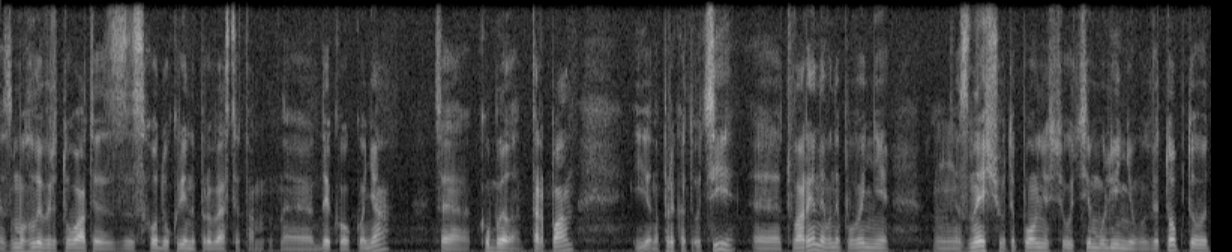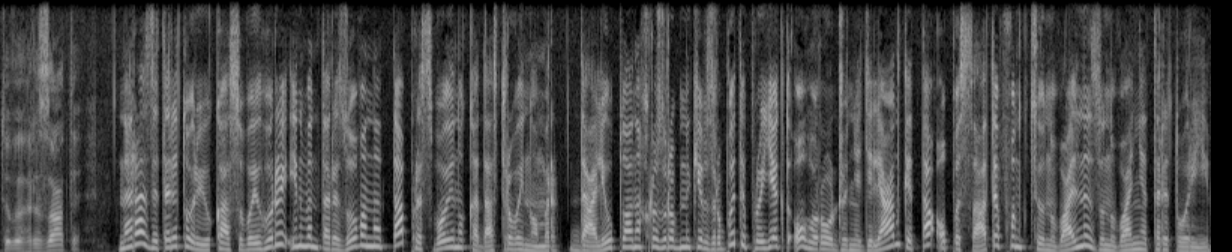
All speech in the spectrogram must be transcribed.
змогли врятувати з сходу України привезти там е, дикого коня, це кобила тарпан. І, наприклад, оці е, тварини вони повинні знищувати повністю цю лінію, витоптувати, вигризати. Наразі територію Касової гори інвентаризовано та присвоєно кадастровий номер. Далі у планах розробників зробити проєкт огородження ділянки та описати функціонувальне зонування території.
